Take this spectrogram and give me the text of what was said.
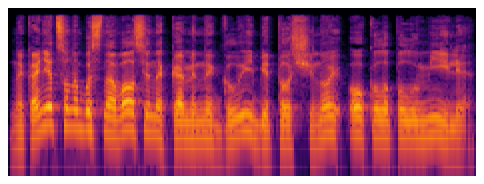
Наконец он обосновался на каменной глыбе толщиной около полумили.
